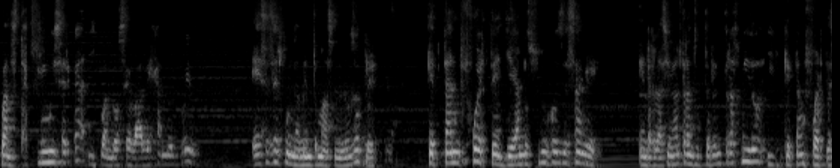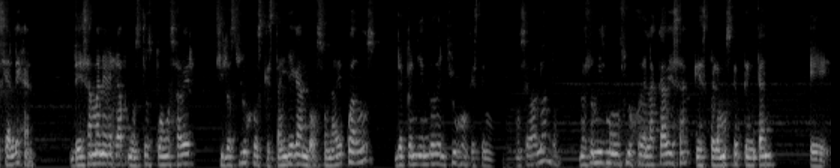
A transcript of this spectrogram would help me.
cuando está aquí muy cerca y cuando se va alejando el ruido. Ese es el fundamento más o menos Doppler qué tan fuerte llegan los flujos de sangre en relación al transductor del ultrasonido y qué tan fuerte se alejan. De esa manera, nosotros podemos saber si los flujos que están llegando son adecuados dependiendo del flujo que estemos evaluando. No es lo mismo un flujo de la cabeza que esperemos que tengan eh,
